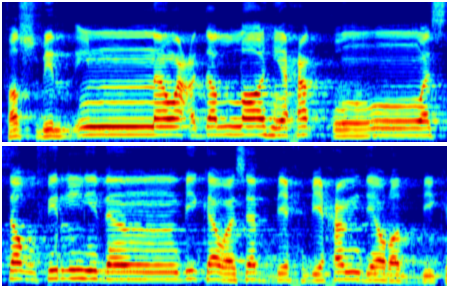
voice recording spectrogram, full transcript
فاصبر إن وعد الله حق واستغفر لذنبك وسبح بحمد ربك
